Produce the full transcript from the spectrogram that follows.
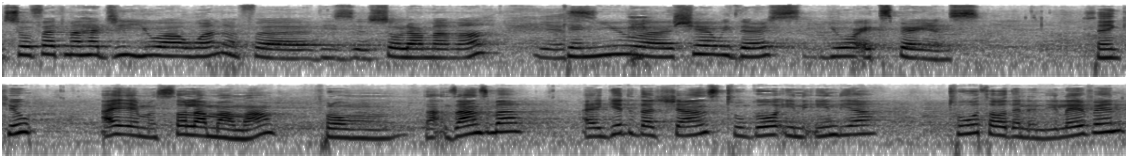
so Fatma Haji, you are one of uh, these uh, solar mama. Yes. Can you uh, share with us your experience? Thank you. I am a solar mama from Za- Zanzibar. I get the chance to go in India 2011.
